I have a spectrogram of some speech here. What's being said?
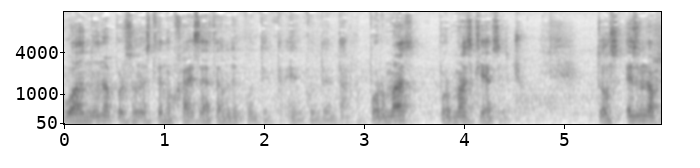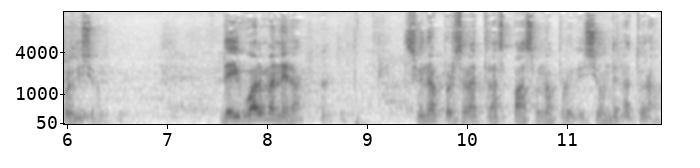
cuando una persona está enojada, estás tratando de contenta- en contentarlo. Por más, por más que hayas hecho. Entonces, es una prohibición. De igual manera, si una persona traspasa una prohibición de la Torah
